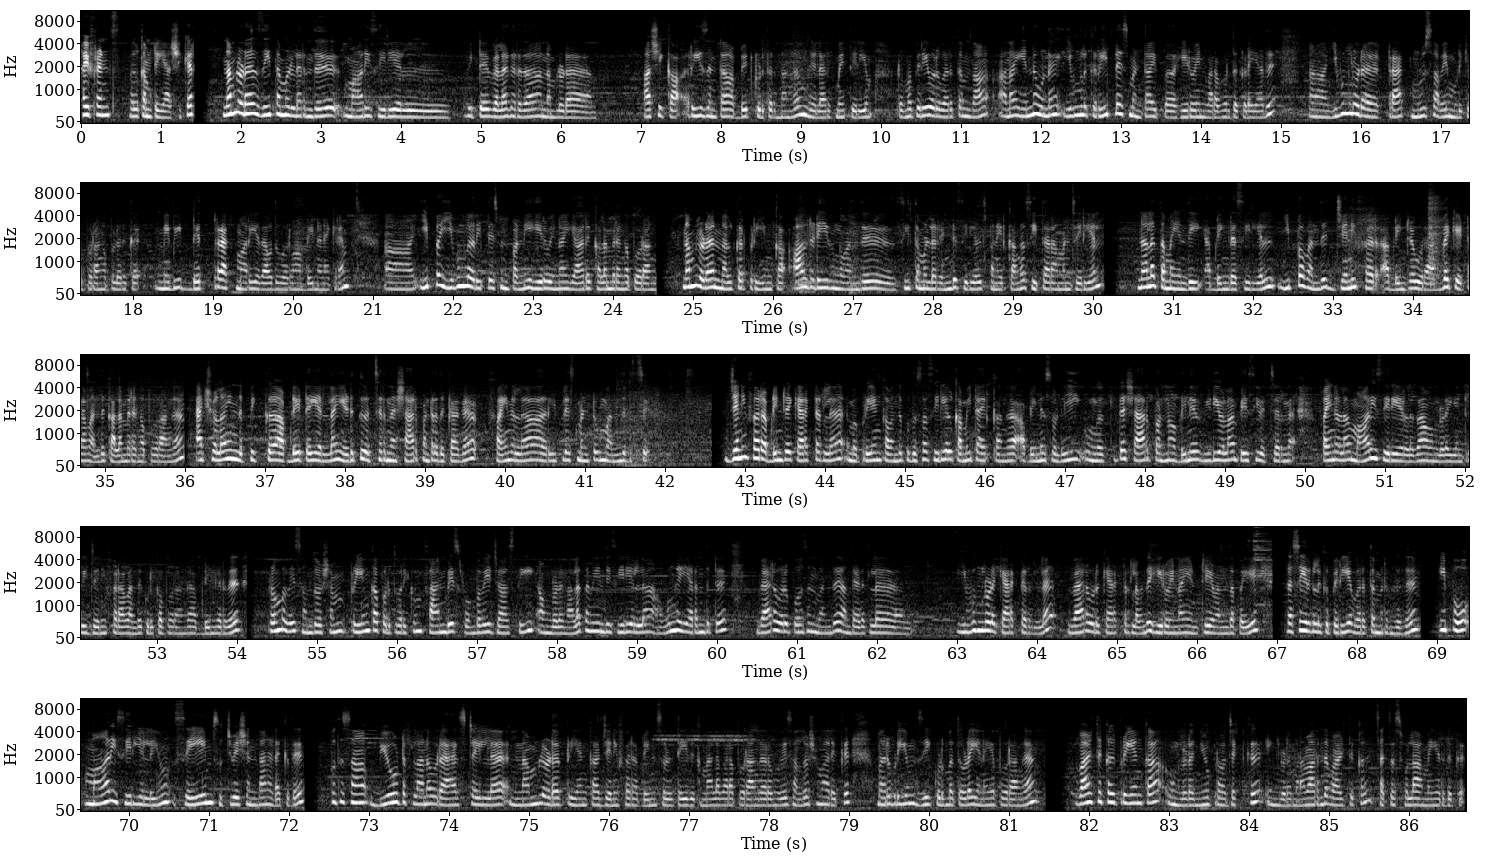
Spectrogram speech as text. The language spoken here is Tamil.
ஹை ஃப்ரெண்ட்ஸ் வெல்கம் டு யாஷிகர் நம்மளோட ஜீ தமிழ்லேருந்து மாரி சீரியல் விட்டு விலகிறதா நம்மளோட ஆஷிகா ரீசெண்டாக அப்டேட் கொடுத்துருந்தாங்க. உங்கள் எல்லாருக்குமே தெரியும். ரொம்ப பெரிய ஒரு வருத்தம் தான். ஆனால் என்ன ஒன்று இவங்களுக்கு ரீப்ளேஸ்மெண்ட்டாக இப்போ ஹீரோயின் வர போகிறது கிடையாது இவங்களோட ட்ராக் முழுசாகவே முடிக்க போகிறாங்க போல இருக்கு. மேபி டெத் ட்ராக் மாதிரி ஏதாவது வரும் அப்படின்னு நினைக்கிறேன். இப்போ இவங்கள ரீப்ளேஸ்மெண்ட் பண்ணி ஹீரோயினாக யார் கிளம்புறங்க போகிறாங்க நம்மளோட நல்கர் பிரியங்கா. ஆல்ரெடி இவங்க வந்து சீ தமிழில் ரெண்டு சீரியல்ஸ் பண்ணியிருக்காங்க. சீதாராமன் சீரியல் நலத்தமயந்தி அப்படிங்கிற சீரியல் இப்போ வந்து ஜெனிஃபர் அப்படின்ற ஒரு அட்வொகேட்டாக வந்து களமிறங்க போகிறாங்க ஆக்சுவலாக இந்த பிக்கு அப்டேட்டை எல்லாம் எடுத்து வச்சுருந்தேன். ஷேர் பண்ணுறதுக்காக ஃபைனலாக ரீப்ளேஸ்மெண்ட்டும் வந்துடுச்சு. ஜெனிஃபர் அப்படின்ற கேரக்டரில் நம்ம பிரியங்கா வந்து புதுசாக சீரியல் கமிட் ஆயிருக்காங்க அப்படின்னு சொல்லி உங்ககிட்ட ஷேர் பண்ணோம் அப்படின்னு வீடியோலாம் பேசி வச்சுருந்தேன். ஃபைனலாக மாரி சீரியலில் தான் அவங்களோட என்ட்ரி ஜெனிஃபராக வந்து கொடுக்க போகிறாங்க அப்படிங்கிறது ரொம்பவே சந்தோஷம். பிரியங்கா பொறுத்த வரைக்கும் ஃபேன் பேஸ் ரொம்பவே ஜாஸ்தி. அவங்களோட நலத்தமையந்தி சீரியலில் அவங்க இறந்துட்டு வேற ஒரு பர்சன் வந்து அந்த இடத்துல இவங்களோட கேரக்டர் இல்லை வேற ஒரு கேரக்டரில் வந்து ஹீரோயினாக என்ட்ரி வந்தப்பயே ரசிகர்களுக்கு பெரிய வருத்தம் இருந்தது. இப்போது மாரி சீரியல்லையும் சேம் சுச்சுவேஷன் தான் நடக்குது. புதுசாக பியூட்டிஃபுல்லான ஒரு ஹேர் ஸ்டைலில் நம்மளோட பிரியங்கா ஜெனிஃபர் அப்படின்னு சொல்லிட்டு இதுக்கு மேலே வர போகிறாங்க ரொம்பவே சந்தோஷமாக இருக்குது மறுபடியும் ஜி குடும்பத்தோடு இணைய போகிறாங்க வாழ்த்துக்கள் பிரியங்கா. உங்களோட நியூ ப்ராஜெக்ட்க்கு எங்களோட மனமார்ந்த வாழ்த்துக்கள். சக்ஸஸ்ஃபுல்லாக அமையிறதுக்கு.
